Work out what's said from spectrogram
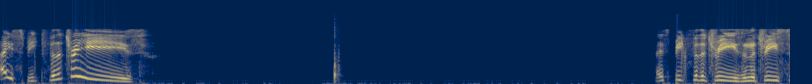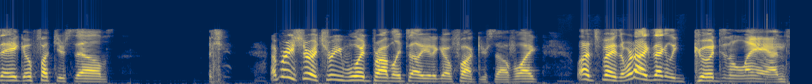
I speak for the trees. I speak for the trees, and the trees say, go fuck yourselves. I'm pretty sure a tree would probably tell you to go fuck yourself. Like, let's face it, we're not exactly good to the land.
